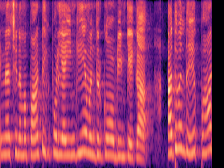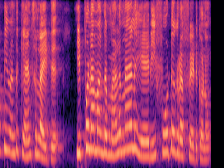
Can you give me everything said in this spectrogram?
என்னாச்சு? நம்ம பாட்டிக்கு போலியா? இங்கேயே வந்திருக்கோம் அப்படின்னு கேட்கா. அது வந்து பாட்டி வந்து கேன்சல் ஆயிட்டு இப்போ நம்ம அந்த மலை மேலே ஏறி ஃபோட்டோகிராஃப் எடுக்கணும்.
